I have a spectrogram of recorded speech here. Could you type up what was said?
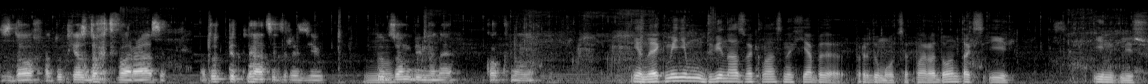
здох, а тут я здох два рази, а тут 15 разів. Ну. Тут зомбі мене кокнули. Ні, ну як мінімум дві назви класних я би придумав. Це Paradontax і English.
